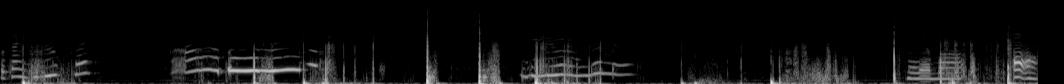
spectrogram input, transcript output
Zaten gülüyorsun. Aa doğru. Gülüyorum değil mi? Merhaba. Aa.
